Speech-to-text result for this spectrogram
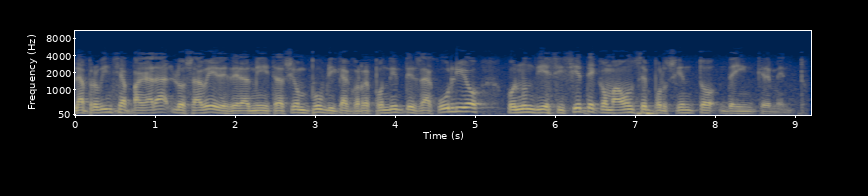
la provincia pagará los saberes de la administración pública correspondientes a julio con un 17,11% de incremento.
